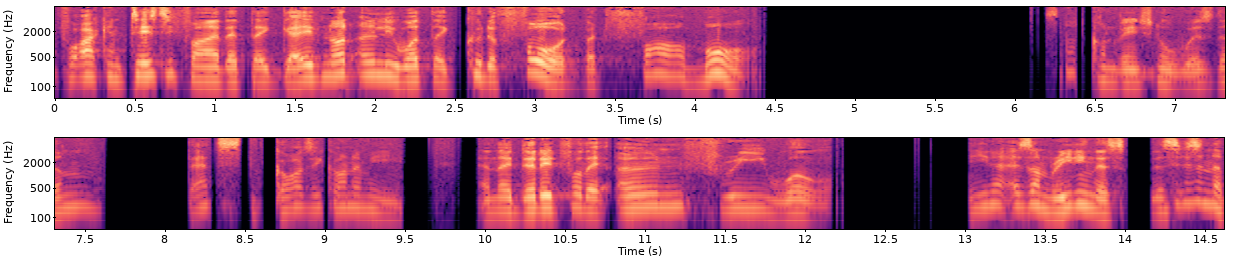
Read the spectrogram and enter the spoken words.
for I can testify that they gave not only what they could afford, but far more. It's not conventional wisdom. That's God's economy. And they did it for their own free will. And you know, as I'm reading this, this isn't a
